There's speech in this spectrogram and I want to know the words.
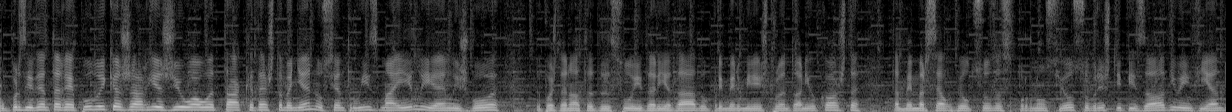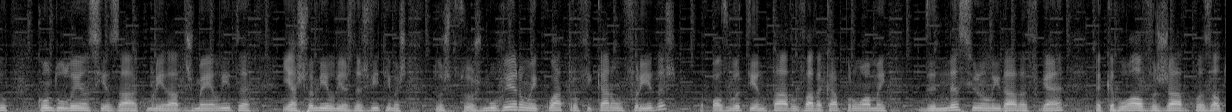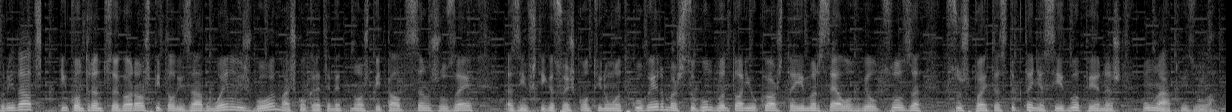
O Presidente da República já reagiu ao ataque desta manhã no centro Ismaili, em Lisboa. Depois da nota de solidariedade, o Primeiro-Ministro António Costa, também Marcelo Rebelo de Sousa se pronunciou sobre este episódio, enviando condolências à comunidade ismaelita e às famílias das vítimas. Duas pessoas morreram e quatro ficaram feridas após o atentado levado a cabo por um homem de nacionalidade afegã. Acabou alvejado pelas autoridades, encontrando-se agora hospitalizado em Lisboa, mais concretamente no Hospital de São José. As continuam a decorrer, mas segundo António Costa e Marcelo Rebelo de Sousa, suspeita-se de que tenha sido apenas um ato isolado.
